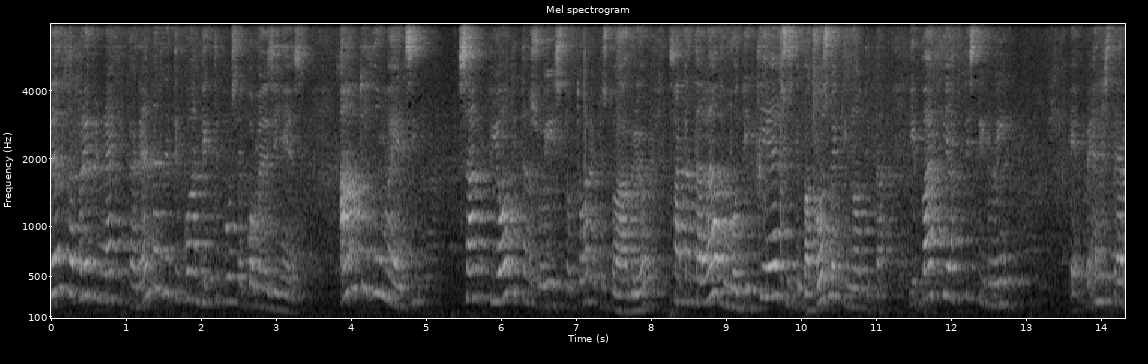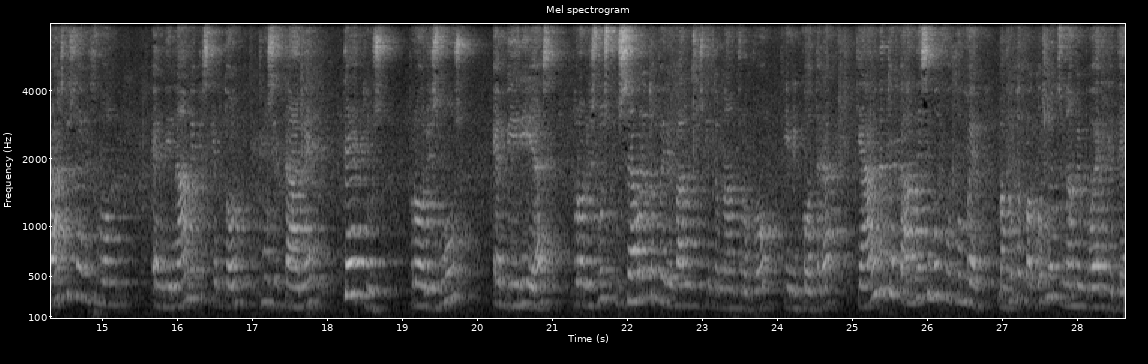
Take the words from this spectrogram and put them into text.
δεν θα πρέπει να έχει κανένα αρνητικό αντίκτυπο σε επόμενες γενιές. Αν το δούμε έτσι, σαν ποιότητα ζωής στο τώρα και στο αύριο, θα καταλάβουμε ότι εκεί έξω στην παγκόσμια κοινότητα υπάρχει αυτή τη στιγμή ε, ένας τεράστιος αριθμός ενδυνάμει επισκεπτών που ζητάνε τέτοιους προορισμούς εμπειρίας προορισμούς που σέβονται το περιβάλλον τους και τον άνθρωπο γενικότερα. Και αν δεν το κάνουμε, δεν συμμορφωθούμε με αυτό το παγκόσμιο τσουνάμι που έρχεται,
